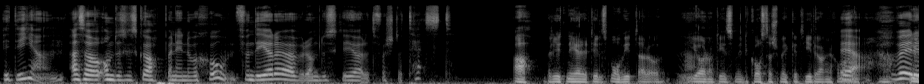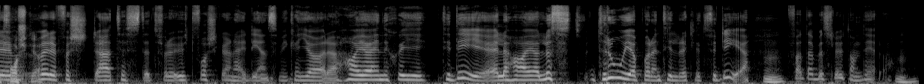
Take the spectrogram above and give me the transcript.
idén. Alltså om du ska skapa en innovation. Fundera över om du ska göra ett första test ah, bryt ner det till små bitar och ja. gör någonting som inte kostar så mycket tid och engagemang. Ja. Vad, är det, vad är det första testet för att utforska den här idén som vi kan göra? Har jag energi till det eller har jag lust? Tror jag på den tillräckligt för det? Mm. Fatta beslut om det då. Mm.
